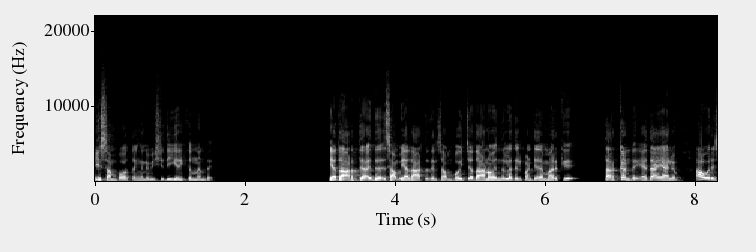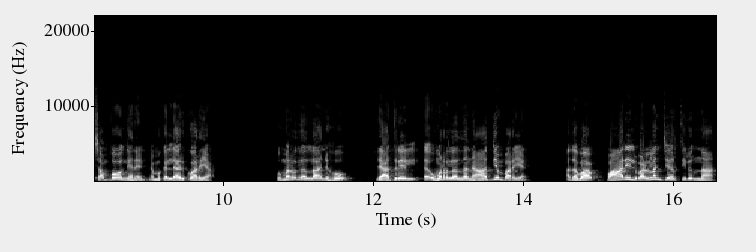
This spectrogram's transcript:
ഈ സംഭവത്തെ ഇങ്ങനെ വിശദീകരിക്കുന്നുണ്ട്. യഥാർത്ഥ ഇത് യഥാർത്ഥത്തിൽ സംഭവിച്ചതാണോ എന്നുള്ളതിൽ പണ്ഡിതന്മാർക്ക് തർക്കമുണ്ട്. ഏതായാലും ആ ഒരു സംഭവം എങ്ങനെ? നമുക്ക് എല്ലാവർക്കും അറിയാം. ഉമർ അല്ലാനുഹു രാത്രിയിൽ ഉമർ അല്ലാൻ ആദ്യം പറയാൻ അഥവാ പാലിൽ വെള്ളം ചേർത്തിരുന്ന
